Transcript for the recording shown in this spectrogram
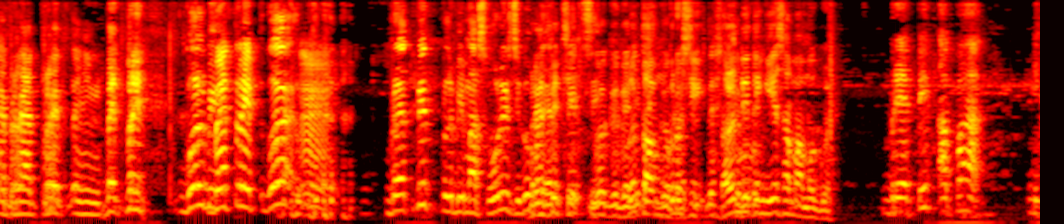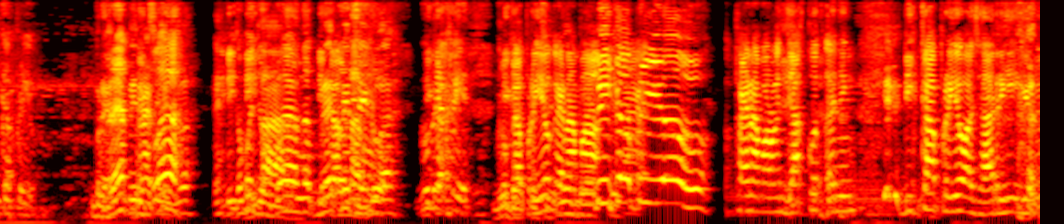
Eh, Brad Pitt anjing. Bad Pitt. Gue lebih Bad trip. Gue Eh, Brad Pitt lebih maskulin sih gue Brad Brad, Pitt sih. Gue gagal Tom Cruise sih. Soalnya dia tingginya sama sama gue. Brad Pitt apa DiCaprio? Brad Pitt Brad lah. di, Itu mah jauh banget. Brad Pitt sih gue. Gue Brad Pitt. DiCaprio kayak nama DiCaprio. Kayak nama orang jakut anjing. DiCaprio Azhari gitu.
